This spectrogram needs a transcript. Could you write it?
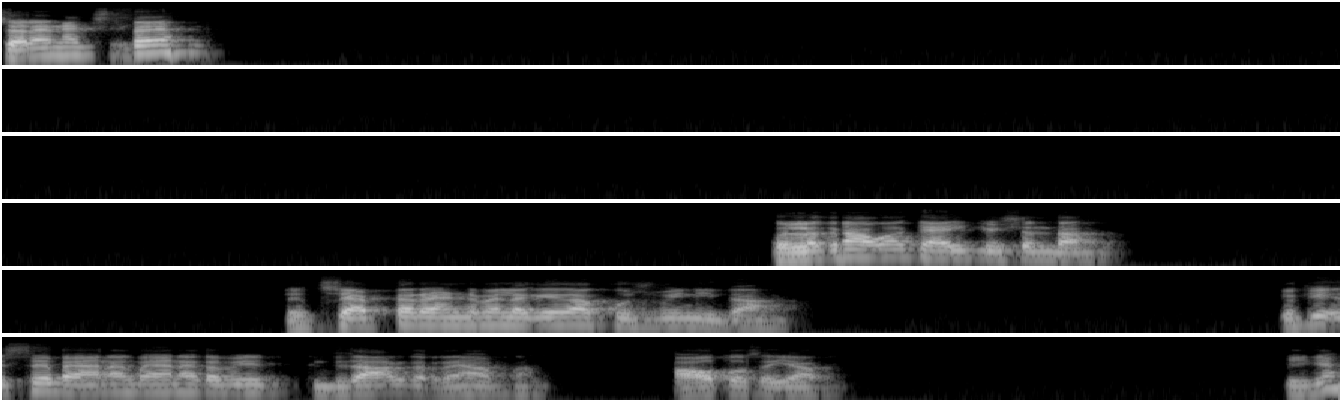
चले नेक्स्ट पे। तो लग रहा होगा क्या क्वेश्चन था चैप्टर एंड में लगेगा, कुछ भी नहीं था। क्योंकि इससे बयानक बयानक अभी इंतज़ार कर रहे हैं आपका आओ तो सही आप। ठीक है?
